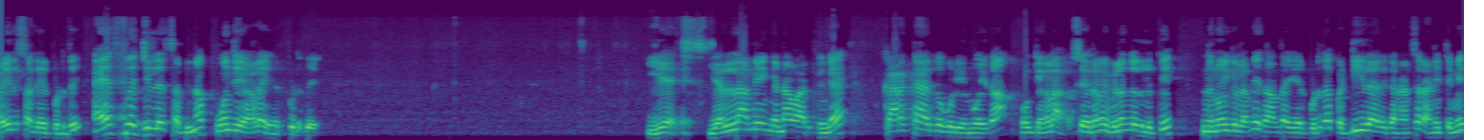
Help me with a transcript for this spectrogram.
வைரஸால் ஏற்படுது. ஆஸ்பெஜில்லஸ் அப்படின்னா பூஞ்சையால ஏற்படுது. எஸ் எல்லாமே இங்க என்னவா இருக்குங்க? கரெக்டா இருக்கக்கூடிய நோய் தான். ஓகேங்களா ஸோ எல்லாமே விலங்குகளுக்கு இந்த நோய்கள் எல்லாமே இதால் தான் ஏற்படுது. அப்ப டி தான் இதுக்கான ஆன்சர் அனைத்துமே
